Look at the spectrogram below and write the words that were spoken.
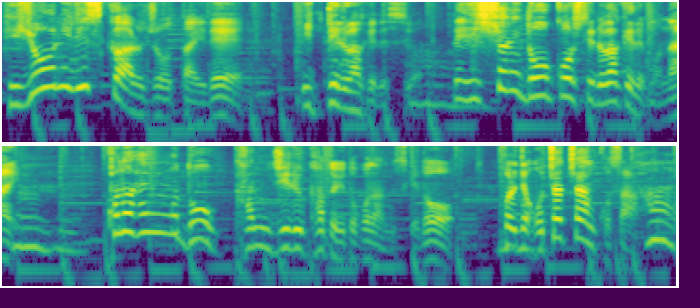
非常にリスクある状態で行ってるわけですよ。で一緒に同行してるわけでもない、うんうん。この辺をどう感じるかというところなんですけどこれでお茶ちゃんこさん。はい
